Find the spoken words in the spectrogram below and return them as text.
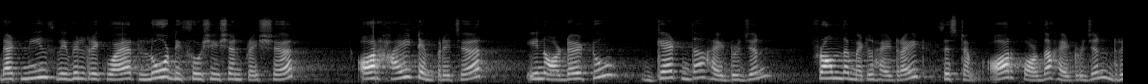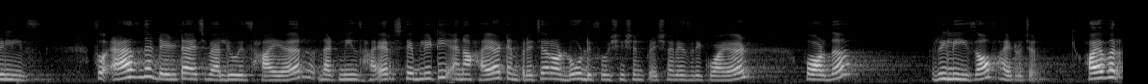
that means we will require low dissociation pressure or high temperature in order to get the hydrogen from the metal hydride system or for the hydrogen release. So, as the delta H value is higher that means higher stability and a higher temperature or low dissociation pressure is required for the release of hydrogen. However,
